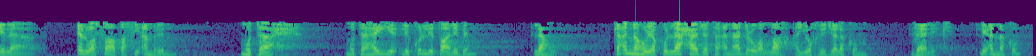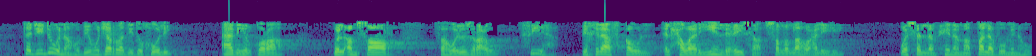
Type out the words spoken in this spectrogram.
إلى الوساطة في أمر متاح متهيئ لكل طالب له. كأنه يقول لا حاجة أن أدعو الله أن يخرج لكم ذلك لأنكم تجدونه بمجرد دخول هذه القرى والأمصار فهو يزرع فيها. بخلاف قول الحواريين لعيسى صلى الله عليه وسلم حينما طلبوا منه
